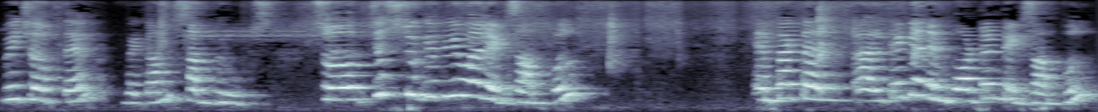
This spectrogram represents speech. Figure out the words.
which of them become subgroups. So just to give you an example, in fact, I'll, I'll take an important example.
